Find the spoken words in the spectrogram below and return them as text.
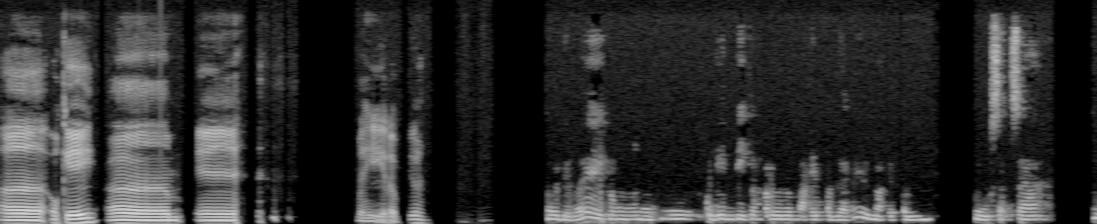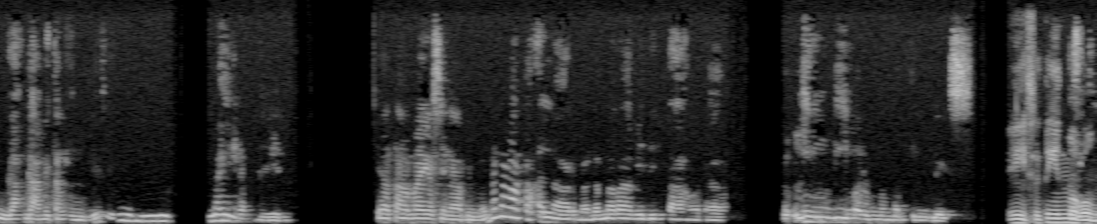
ah, okay, um, eh, mahirap yun. So, di ba eh, kung, kung hindi ka marunong makipag, ano, eh, makipag-usap sa ga- gamit ang English, eh, mahirap din. Kaya tama yung sinabi mo, na nakaka-alarma na marami din tao na hindi marunong mag-English. Eh, sa tingin mo kung,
